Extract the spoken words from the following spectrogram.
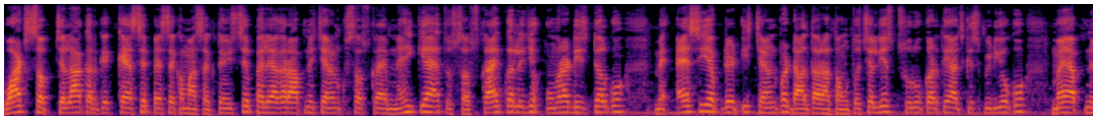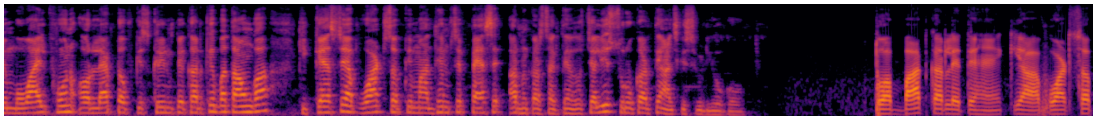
व्हाट्सअप चला करके कैसे पैसे कमा सकते हो? इससे पहले अगर आपने चैनल को सब्सक्राइब नहीं किया है तो सब्सक्राइब कर लीजिए। उमरा डिजिटल को मैं ऐसी अपडेट इस चैनल पर डालता रहता हूँ। तो चलिए शुरू करते हैं आज की इस वीडियो को। मैं अपने मोबाइल फ़ोन और लैपटॉप की स्क्रीन पे करके बताऊँगा कि कैसे आप व्हाट्सअप के माध्यम से पैसे अर्न कर सकते हैं। तो चलिए शुरू करते हैं आज की इस वीडियो को। तो अब बात कर लेते हैं कि आप व्हाट्सअप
